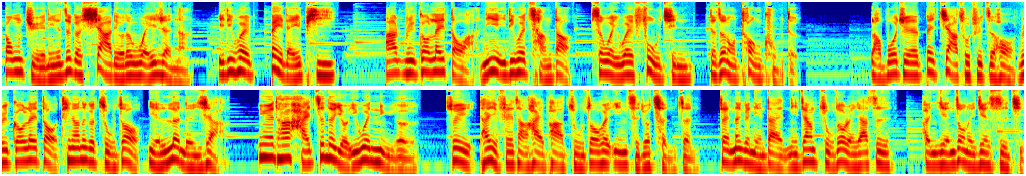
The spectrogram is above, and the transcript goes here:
公爵，你的这个下流的为人啊！”一定会被雷劈，啊，Rigoletto 啊，你也一定会尝到身为一位父亲的这种痛苦的。老伯爵被嫁出去之后，Rigoletto 听到那个诅咒也愣了一下，因为他还真的有一位女儿，所以他也非常害怕诅咒会因此就成真。在那个年代，你这样诅咒人家是很严重的一件事情。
